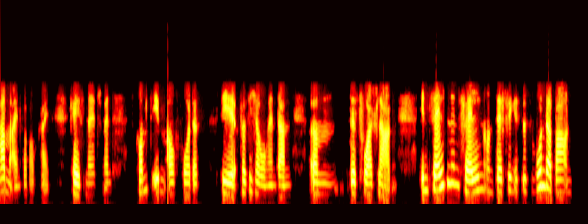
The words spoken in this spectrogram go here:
haben einfach auch kein Case Management. Es kommt eben auch vor, dass die Versicherungen dann ähm, das vorschlagen. In seltenen Fällen, und deswegen ist es wunderbar und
